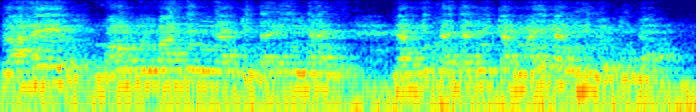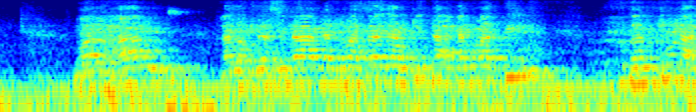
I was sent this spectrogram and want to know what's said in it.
lahir maupun batin yang kita ingat yang kita jadikan mainan hidup kita. Walhal kalau kita sedar dan rasa yang kita akan mati, tentulah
